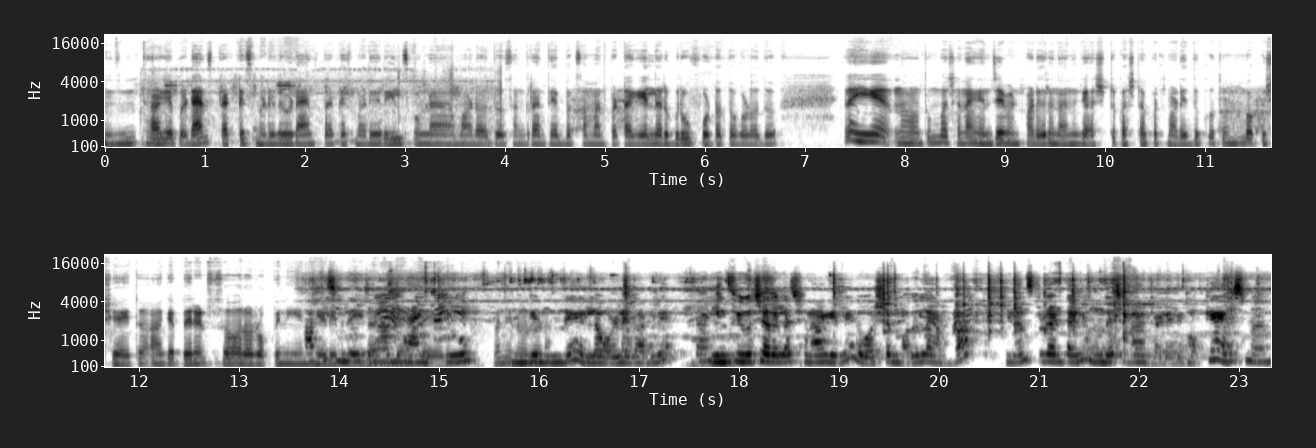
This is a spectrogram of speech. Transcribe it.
ನಿಂತು ಹಾಗೆ ಡ್ಯಾನ್ಸ್ ಪ್ರಾಕ್ಟೀಸ್ ಮಾಡಿದರು ಡ್ಯಾನ್ಸ್ ಪ್ರಾಕ್ಟೀಸ್ ಮಾಡಿ ರೀಲ್ಸ್ಗಳನ್ನ ಮಾಡೋದು ಸಂಕ್ರಾಂತಿ ಹಬ್ಬಕ್ಕೆ ಸಂಬಂಧಪಟ್ಟಾಗೆ ಎಲ್ಲರೂ ಗ್ರೂಪ್ ಫೋಟೋ ತೊಗೊಳೋದು. ಎಲ್ಲ ಹೀಗೆ ತುಂಬ ಚೆನ್ನಾಗಿ ಎಂಜಾಯ್ಮೆಂಟ್ ಮಾಡಿದರು. ನನಗೆ ಅಷ್ಟು ಕಷ್ಟಪಟ್ಟು ಮಾಡಿದ್ದಕ್ಕೂ ತುಂಬ ಖುಷಿ ಆಯಿತು. ಹಾಗೆ ಪೇರೆಂಟ್ಸ್ ಸಹ ಅವ್ರವ್ರ ಒಪಿನಿಯನ್ ಹೇಳಿದ್ರು ಈಗ ಅಂತ ಹೇಳಿ. ಬನ್ನಿ ನಿಮಗೆ ಮುಂದೆ ಎಲ್ಲ ಒಳ್ಳೇದಾಗಲಿ. ಇನ್ ಫ್ಯೂಚರ್ ಎಲ್ಲ ಚೆನ್ನಾಗಿರಲಿ. ಇದು ವರ್ಷದ ಮೊದಲನೇ ಹಬ್ಬ. ಇನ್ನೊಂದು ಸ್ಟೂಡೆಂಟಾಗಿ ಮುಂದೆ ಚೆನ್ನಾಗಿ ಬೆಳೀಲಿ. ಓಕೆ ಮ್ಯಾಮ್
